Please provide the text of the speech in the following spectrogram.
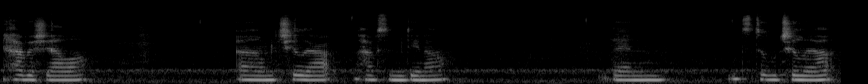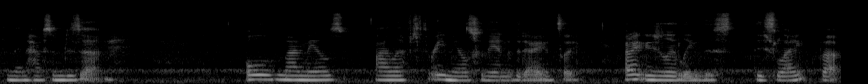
have a shower, um, chill out, have some dinner, then still chill out and then have some dessert. All of my meals I left three meals for the end of the day. It's like, I don't usually leave this this late, but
